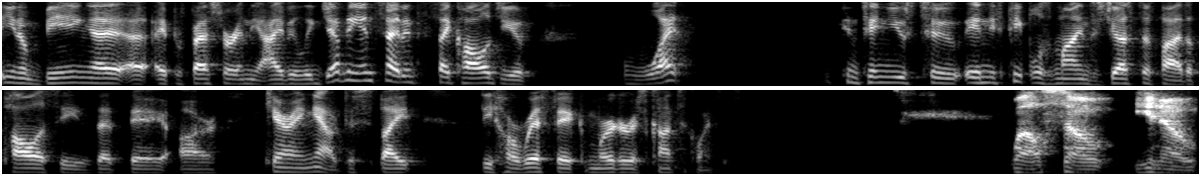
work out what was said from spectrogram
you know, being a, a professor in the Ivy League, do you have any insight into the psychology of what continues to, in these people's minds, justify the policies that they are carrying out, despite the horrific, murderous consequences? Well, so you know,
